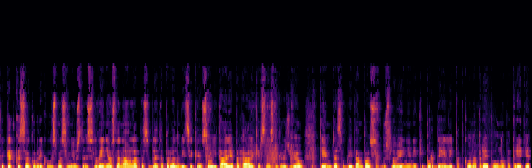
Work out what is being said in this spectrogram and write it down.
takrat, ko, so, ko, rekel, ko smo se mi v Sloveniji ustanovili, pa so bile te prve novice, ki so v Italiji prihajale, ker sem jaz takrat živel, tem, da so bili tam pa v, v Sloveniji neki bordeli, pa tako naprej, pa ono, pa tretje.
